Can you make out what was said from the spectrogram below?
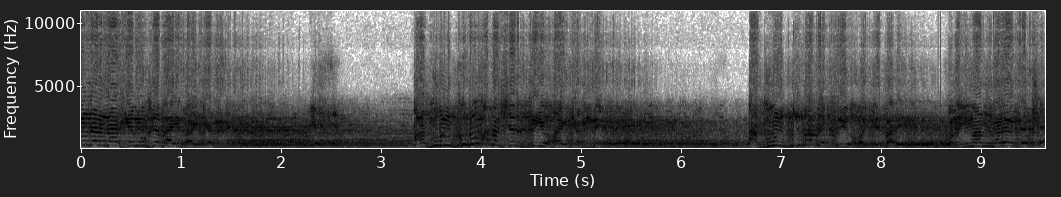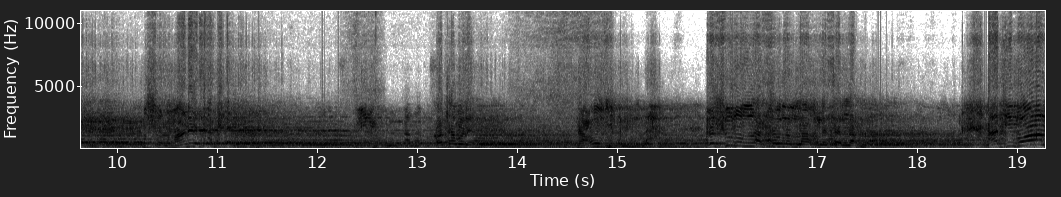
আপনার নাকে মুখে বাইর হয় কেমনে? আগুন কোন মানুষের প্রিয় হয় কেমনে? আগুন কীভাবে প্রিয় হইতে পারে? কোন ইমানদারের কাছে? মুসলমানের কাছে। কথা বলেন। রাসূলুল্লাহ সাল্লাল্লাহু সাল্লাম আজীবন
